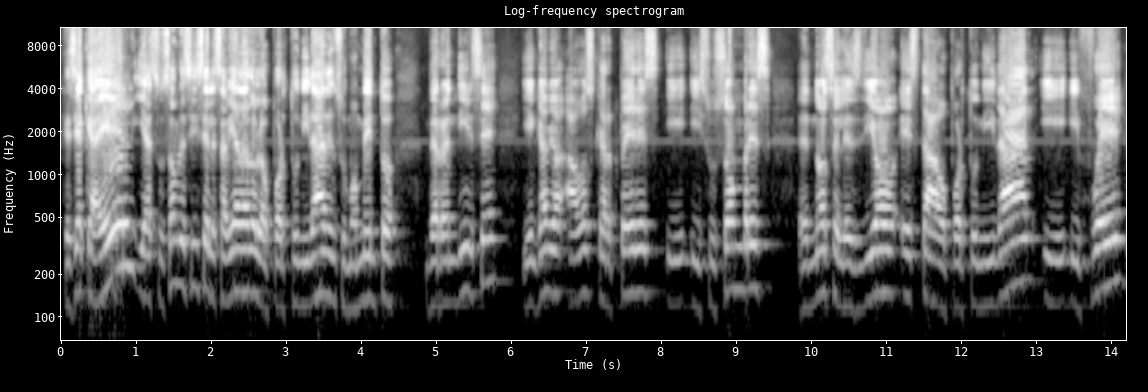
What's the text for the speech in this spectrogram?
que decía que a él y a sus hombres sí se les había dado la oportunidad en su momento de rendirse, y en cambio a Oscar Pérez y, y sus hombres eh, no se les dio esta oportunidad y, fue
